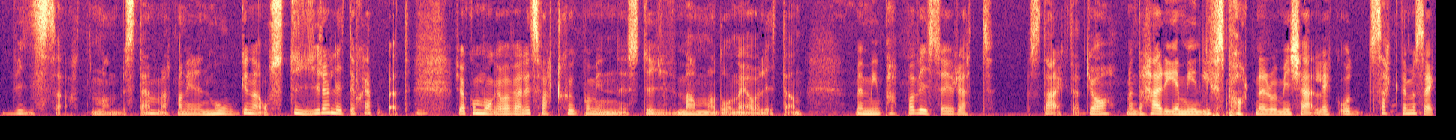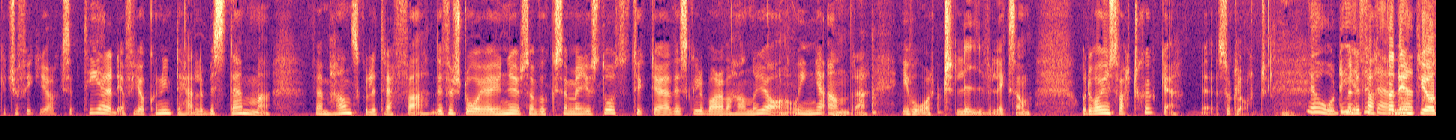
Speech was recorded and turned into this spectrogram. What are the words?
visa att man bestämmer, att man är den mogna och styra lite skeppet. Mm. För jag kommer ihåg, jag var väldigt svartsjuk på min styvmamma då när jag var liten. Men min pappa visar ju rätt starkt att ja, men det här är min livspartner och min kärlek. Och sakta men säkert så fick jag acceptera det. För jag kunde inte heller bestämma vem han skulle träffa. Det förstår jag ju nu som vuxen men just då tyckte jag att det skulle bara vara han och jag och inga andra i vårt liv. Liksom. Och det var ju en svartsjuka eh, såklart. Mm. Ja, det men det, det fattade inte jag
